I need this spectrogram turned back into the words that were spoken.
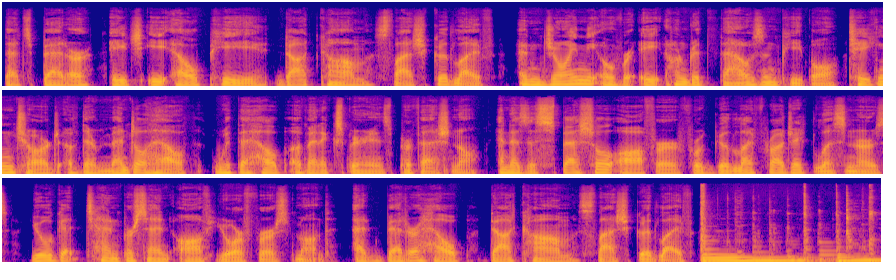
That's better, H-E-L-P dot com slash goodlife. And join the over 800,000 people taking charge of their mental health with the help of an experienced professional. And as a special offer for Good Life Project listeners, you'll get 10% off your first month at betterhelp.com slash goodlife. I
